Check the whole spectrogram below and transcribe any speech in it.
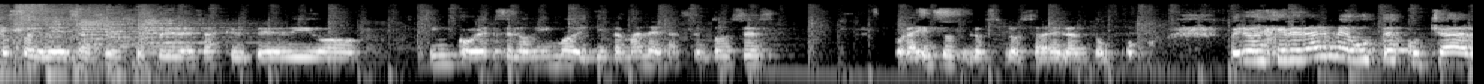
yo soy de esas, ¿eh? yo soy de esas que te digo cinco veces lo mismo de distintas maneras. Entonces, por ahí esos los, los adelanto un poco. Pero en general me gusta escuchar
